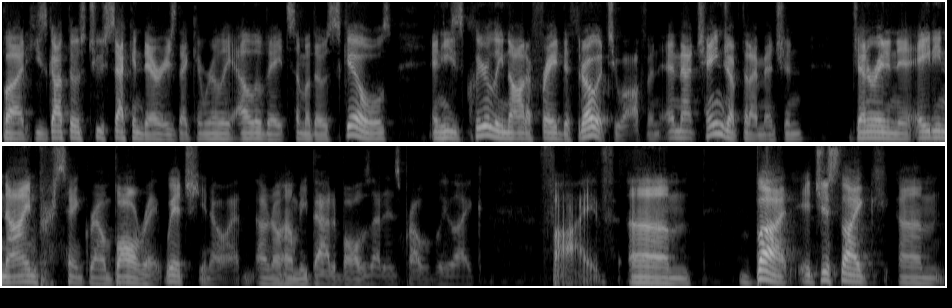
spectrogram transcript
but he's got those two secondaries that can really elevate some of those skills and he's clearly not afraid to throw it too often. And that changeup that I mentioned generating an 89% ground ball rate, which, you know, I, I, don't know how many batted balls that is, probably like five. Um, but it just like um,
